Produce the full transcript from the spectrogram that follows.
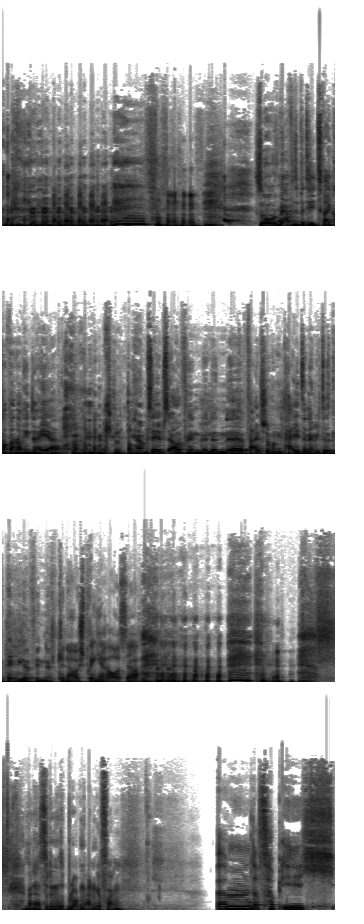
so, werfen Sie bitte die zwei Koffer noch hinterher. Genau. Wir haben selbst auf einen, einen äh, Fallschirm und einen Peilsender, damit ich das Gepäck wiederfinde. Genau, ich spring hier raus, ja. Wann hast du denn das Bloggen angefangen? Ähm, das habe ich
